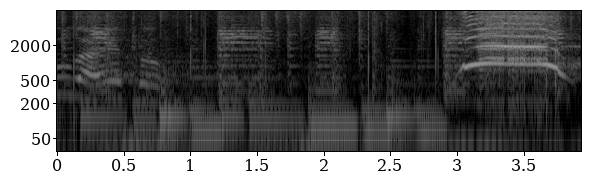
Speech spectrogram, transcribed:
ụgọ eko Uh!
